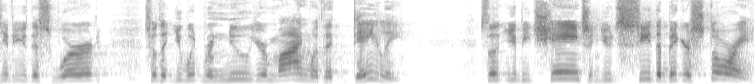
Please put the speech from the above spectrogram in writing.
give you this word? So that you would renew your mind with it daily, so that you'd be changed and you'd see the bigger story.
